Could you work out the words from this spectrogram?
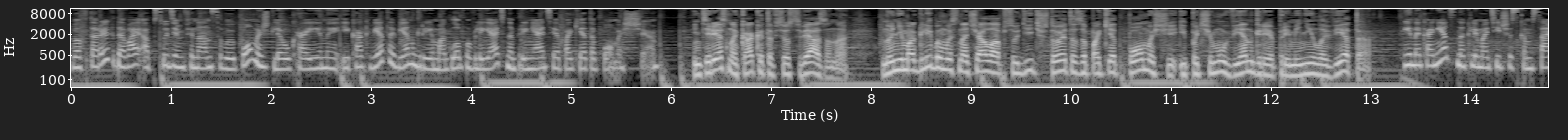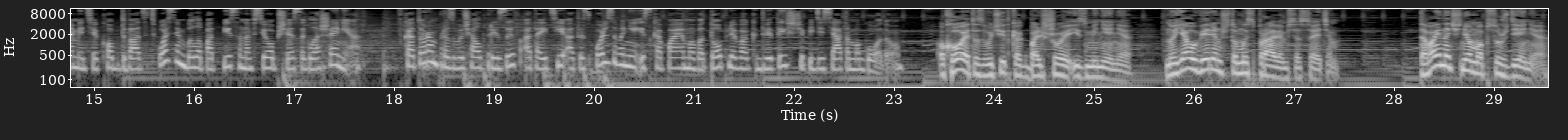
Во-вторых, давай обсудим финансовую помощь для Украины и как вето Венгрии могло повлиять на принятие пакета помощи. Интересно, как это все связано. Но не могли бы мы сначала обсудить, что это за пакет помощи и почему Венгрия применила вето? И, наконец, на климатическом саммите ＣОП-28 было подписано всеобщее соглашение, в котором прозвучал призыв отойти от использования ископаемого топлива к 2050 году. Ого, это звучит как большое изменение, но я уверен, что мы справимся с этим. Давай начнем обсуждение.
